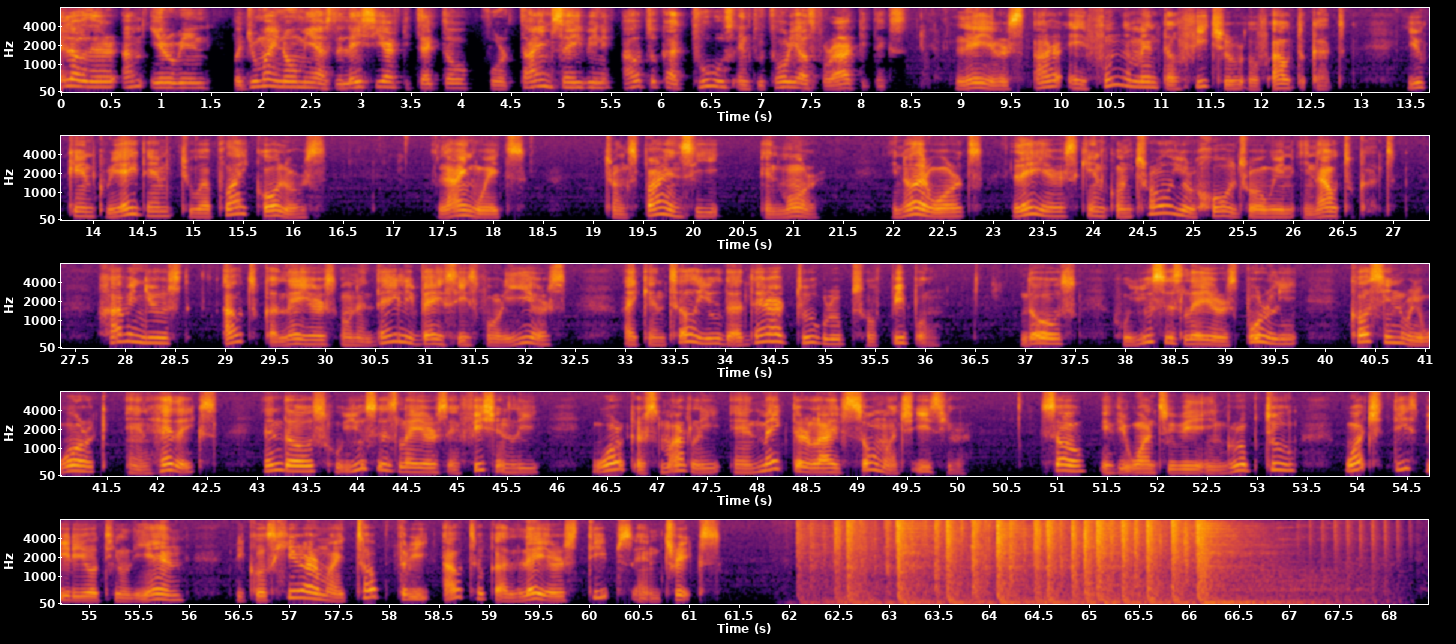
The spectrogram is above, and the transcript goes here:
Hello there, I'm Irvin, but you might know me as the Lazy Architecto for time-saving AutoCAD tools and tutorials for architects. Layers are a fundamental feature of AutoCAD. You can create them to apply colors, line weights, transparency, and more. In other words, layers can control your whole drawing in AutoCAD. Having used AutoCAD layers on a daily basis for years, I can tell you that there are two groups of people. Those who uses layers poorly, causing rework and headaches, and those who uses layers efficiently, work smartly, and make their lives so much easier. So, if you want to be in group 2, watch this video till the end because here are my top 3 AutoCAD layers tips and tricks.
